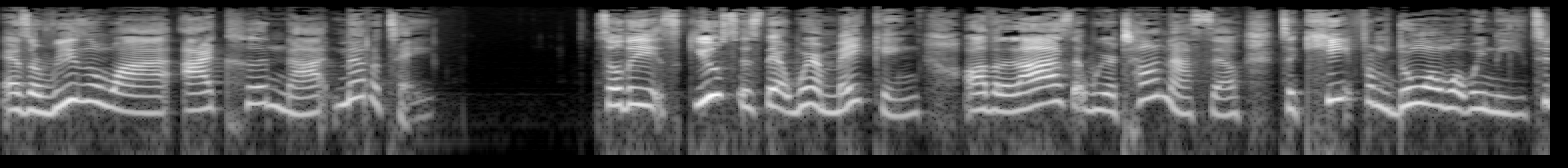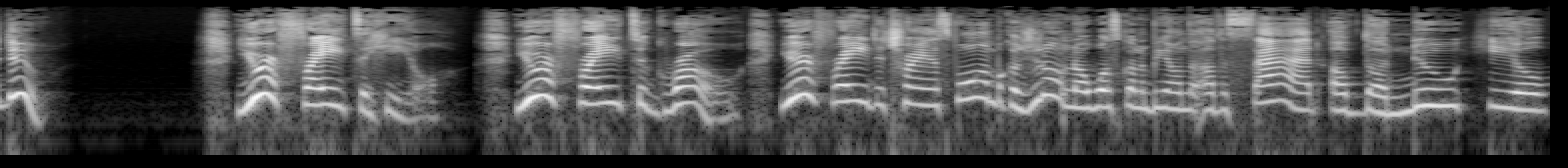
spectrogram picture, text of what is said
as a reason why I could not meditate. So the excuses that we're making are the lies that we're telling ourselves to keep from doing what we need to do. You're afraid to heal. You're afraid to grow. You're afraid to transform because you don't know what's going to be on the other side of the new healed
